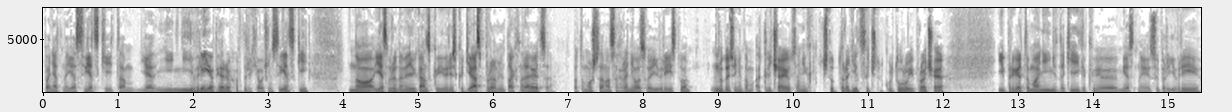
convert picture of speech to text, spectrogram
понятно, я светский, там, я не, не еврей, во-первых, во-вторых, я очень светский, но я смотрю на американскую еврейскую диаспору, мне так нравится, потому что она сохранила свое еврейство, ну, то есть они там отличаются, они чтут традиции, чтут культуру и прочее, и при этом они не такие, как э, местные суперевреи,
